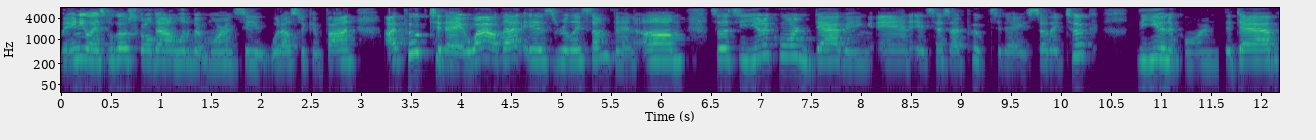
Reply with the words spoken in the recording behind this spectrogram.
but anyways, we'll go scroll down a little bit more and see what else we can find. I pooped today. Wow, that is really something. Um, so it's a unicorn dabbing, and it says I pooped today. So they took the unicorn, the dab,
